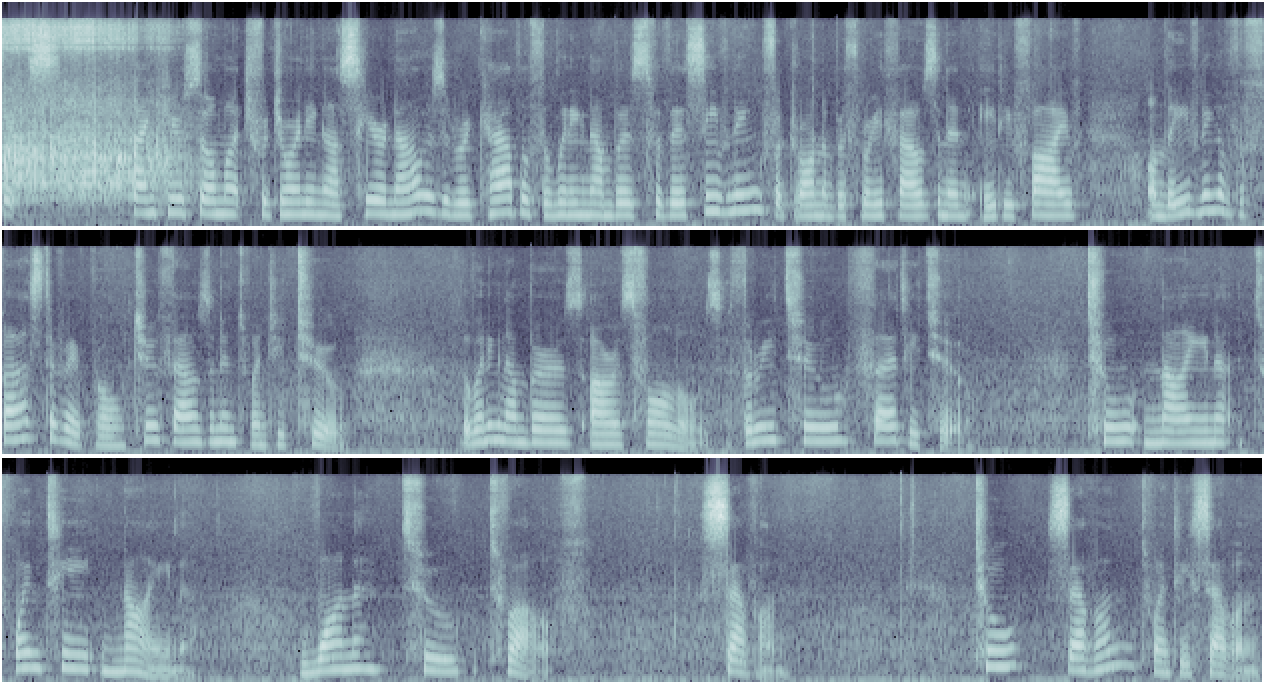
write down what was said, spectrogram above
6. Thank you so much for joining us. Here now is a recap of the winning numbers for this evening for draw number 3085 on the evening of the 1st of April 2022. The winning numbers are as follows 3232, 2929, 1 to 12, 7, 2 7 27.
